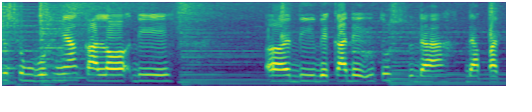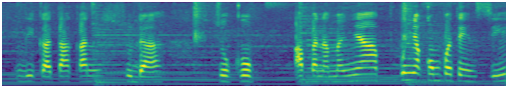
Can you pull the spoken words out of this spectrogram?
sesungguhnya kalau di uh, di BKD itu sudah dapat dikatakan sudah cukup apa namanya punya kompetensi.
